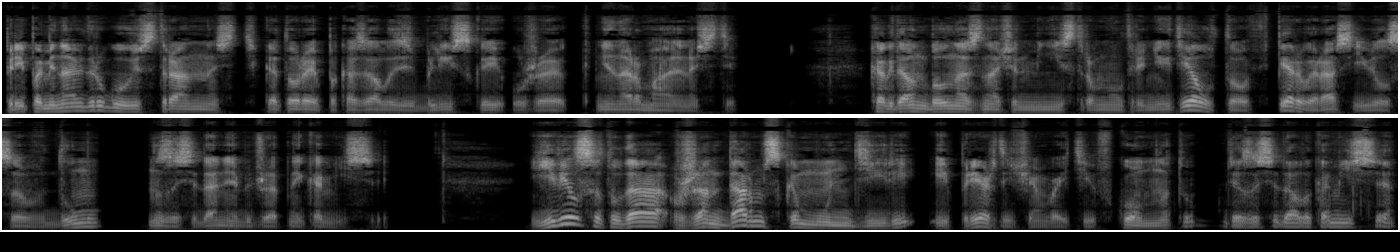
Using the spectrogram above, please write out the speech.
Припоминаю другую странность, которая показалась близкой уже к ненормальности. Когда он был назначен министром внутренних дел, то в первый раз явился в Думу на заседание бюджетной комиссии. Явился туда в жандармском мундире и, прежде чем войти в комнату, где заседала комиссия,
